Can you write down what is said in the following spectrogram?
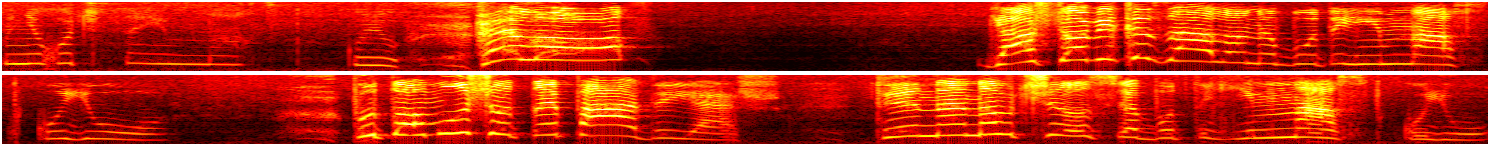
Мені хочеться гімнасткою. Hello! Я ж тобі казала не бути гімнасткою. Тому що ти падаєш. Ти не навчилася бути гімнасткою.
